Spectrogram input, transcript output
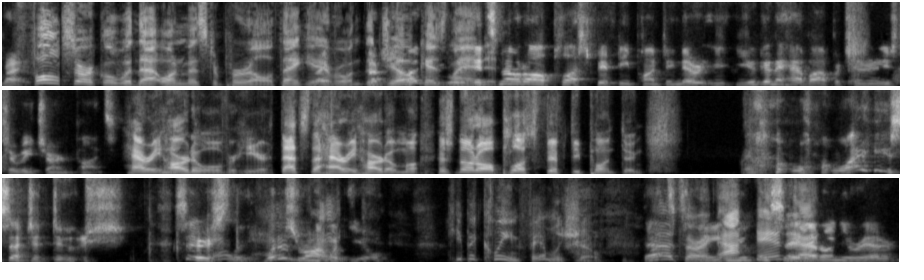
right. full circle with that one, Mr. Perillo. Thank you, right. everyone. The but, joke but has landed. It's not all plus 50 punting. There, you're going to have opportunities to return punts. Harry Hardo over here. That's the Harry Hardo mo. It's not all plus 50 punting. Why are you such a douche? Seriously, what is wrong with you? Keep it clean, family show. That's, that's all right. You can Andy, say that on your air.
